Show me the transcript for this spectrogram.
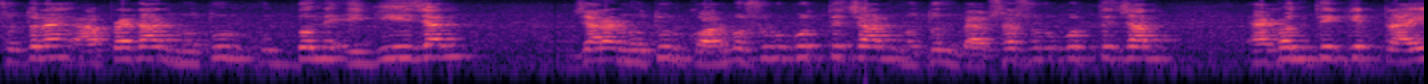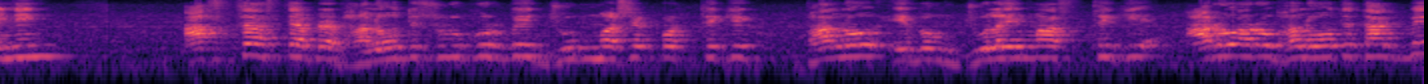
সুতরাং আপনারা নতুন উদ্যমে এগিয়ে যান, যারা নতুন কর্ম শুরু করতে চান, নতুন ব্যবসা শুরু করতে চান এখন থেকে ট্রাইনিং আস্তে আস্তে আপনার ভালো হতে শুরু করবে, জুন মাসের পর থেকে ভালো এবং জুলাই মাস থেকে আরও আরও ভালো হতে থাকবে।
